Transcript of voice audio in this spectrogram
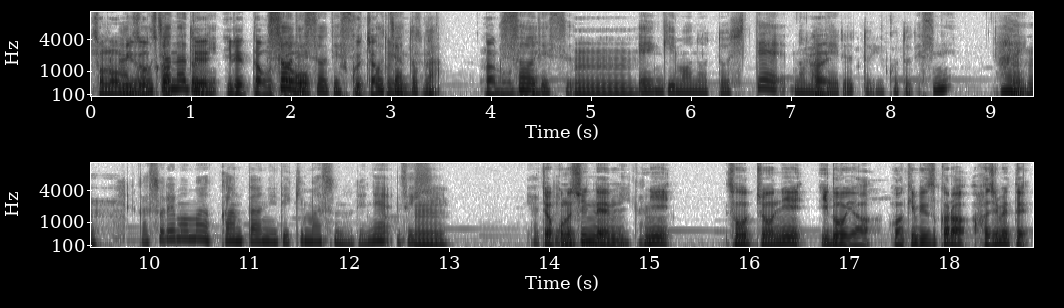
その水を使って入れたお茶をそうですそうです。福茶おというんですね。茶とか、なるほど、ね、そうです、うん。縁起物として飲まれる、ということですね。はい、それもまあ簡単にできますのでねぜひうん。じゃあこの新年に早朝に井戸や湧き水から初めて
